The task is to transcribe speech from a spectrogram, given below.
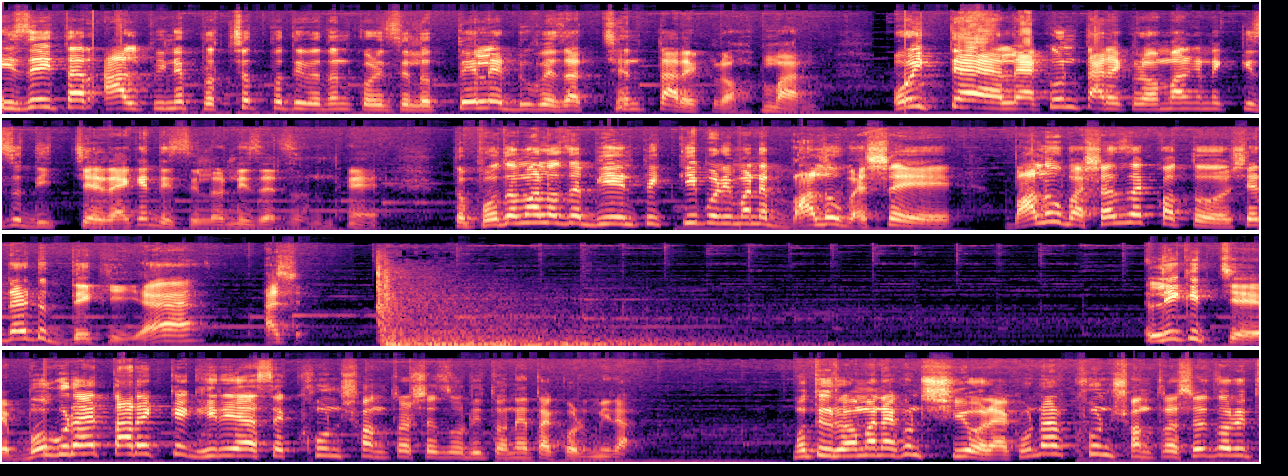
নিজেই তার আলপিনে প্রচ্ছদ প্রতিবেদন করেছিল, তেলে ডুবে যাচ্ছেন তারেক রহমান। ওই তেল এখন তারেক রহমান কিছু দিচ্ছে, রেখে দিছিল নিজের জন্য। তো প্রথম আলো যে বিএনপি কি পরিমাণে ভালোবাসে, ভালোবাসা যে কত, সেটা একটু দেখি হ্যাঁ? আসে। লিখিচ্ছে, বগুড়ায় তারেককে ঘিরে আছে খুন সন্ত্রাসে জড়িত নেতাকর্মীরা। মতিউর রহমান এখন শিওর, এখন আর খুন সন্ত্রাসে জড়িত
